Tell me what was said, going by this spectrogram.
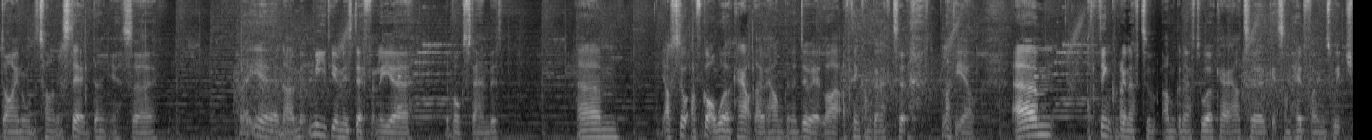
dying all the time instead, don't you? So, but yeah, no, medium is definitely uh, the bog standard. Um, I've still, I've got to work out though how I'm going to do it. Like, I think I'm going to have to, bloody hell. Um, I think we're going to have to, I'm going to have to work out how to get some headphones which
